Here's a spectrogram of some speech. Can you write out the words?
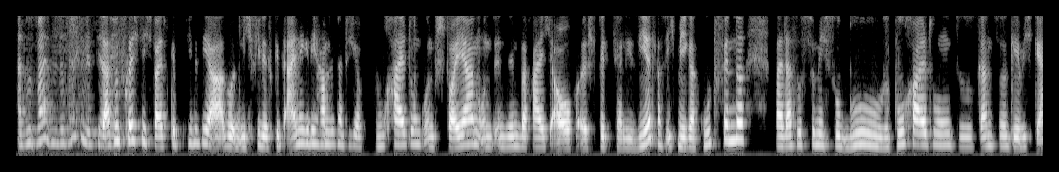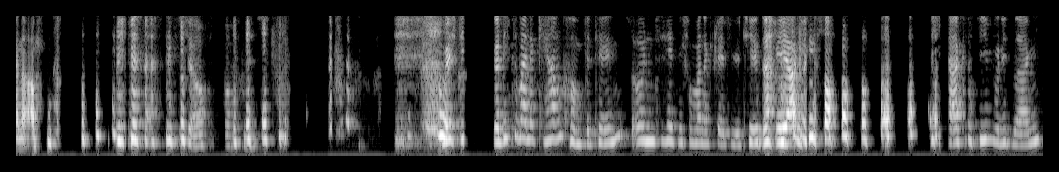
Also das wissen wir jetzt ja Das nicht. ist richtig, weil es gibt viele, die, also nicht viele, es gibt einige, die haben sich natürlich auf Buchhaltung und Steuern und in dem Bereich auch äh, spezialisiert, was ich mega gut finde, weil das ist für mich so, buh, Buchhaltung, dieses Ganze gebe ich gerne ab. ich auch, auch nicht. Möchte ich gehört nicht zu meiner Kernkompetenz und hält mich von meiner Kreativität ab. Ja, genau. Ich bin aggressiv, würde ich sagen.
